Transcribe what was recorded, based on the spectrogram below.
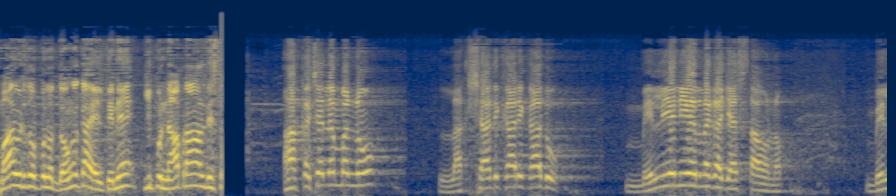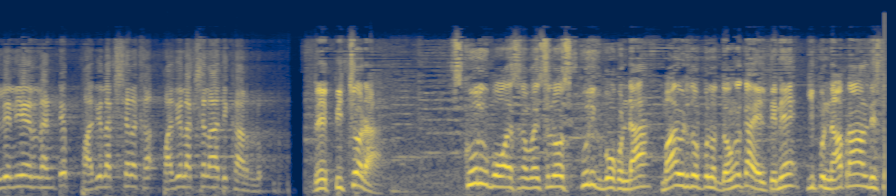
మామిడి తొప్పులో దొంగకాయలు తినే ఇప్పుడు నా ప్రాణాలు తీస్తా ఆ కచెల్లెమ్మలను లక్షాధికారి కాదు మిలియనియర్లుగా చేస్తా ఉన్నాం. మిలియనియర్లు అంటే పది లక్షల పది లక్షల అధికారులు రే పిచ్చోడా స్కూలుకు పోవాల్సిన వయసులో స్కూలుకి పోకుండా మామిడి తొప్పులో దొంగకాయలు తినే ఇప్పుడు నా ప్రాణాలు తీస్తా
